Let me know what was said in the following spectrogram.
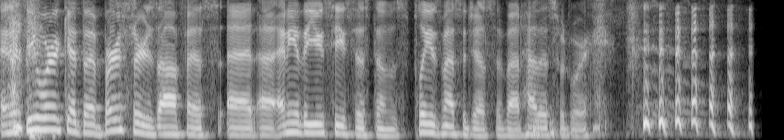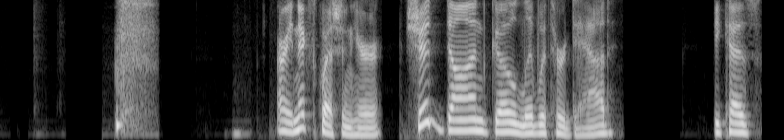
and if you work at the bursar's office at uh, any of the UC systems, please message us about how this would work. All right, next question here. Should Dawn go live with her dad? Because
